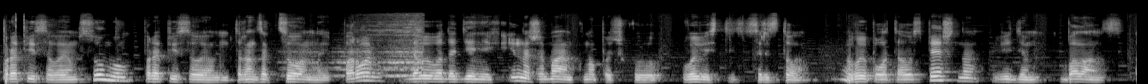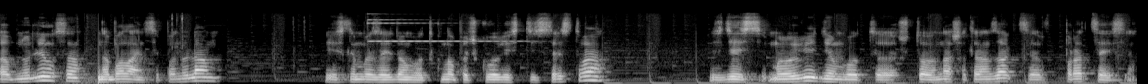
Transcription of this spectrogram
Прописываем сумму, прописываем транзакционный пароль для вывода денег и нажимаем кнопочку «Вывести средства». Выплата успешна. Видим баланс обнулился. На балансе по нулям. Если мы зайдем вот кнопочку вывести средства, здесь мы увидим вот, э, что наша транзакция в процессе.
